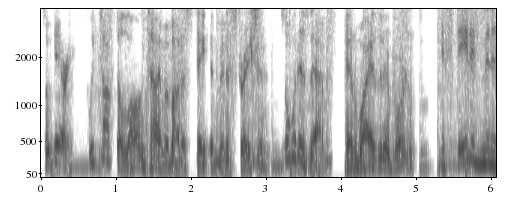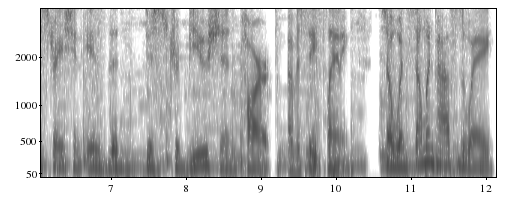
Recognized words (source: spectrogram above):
So, Gary, we've talked a long time about estate administration. So, what is that and why is it important? Estate administration is the distribution part of estate planning. So, when someone passes away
